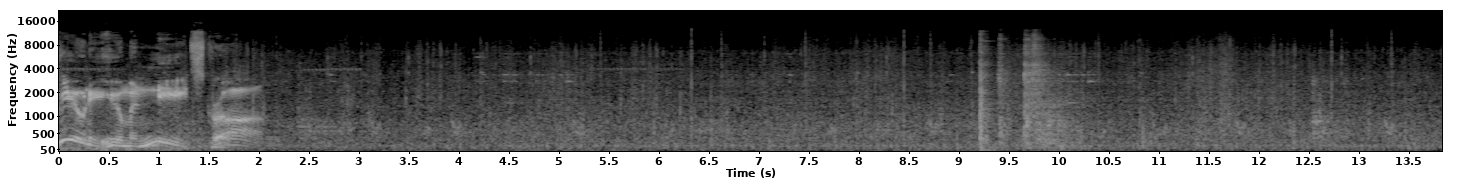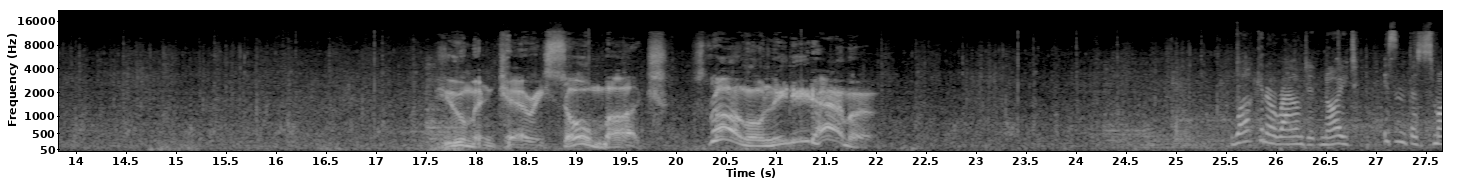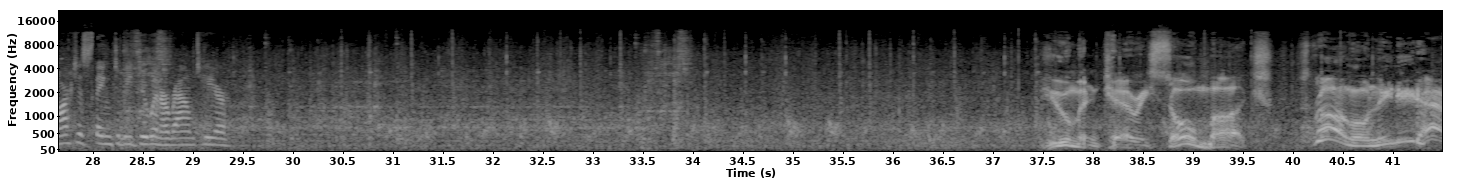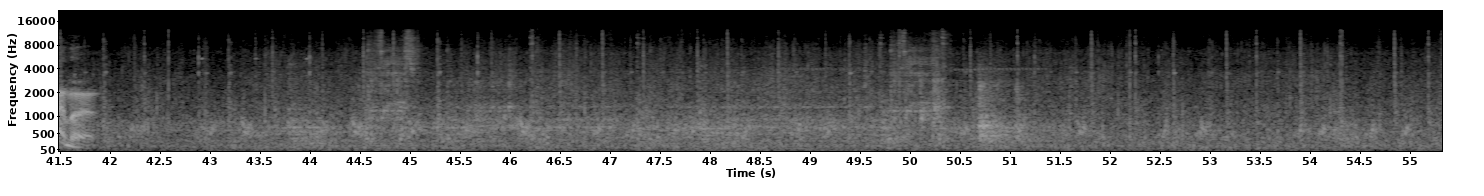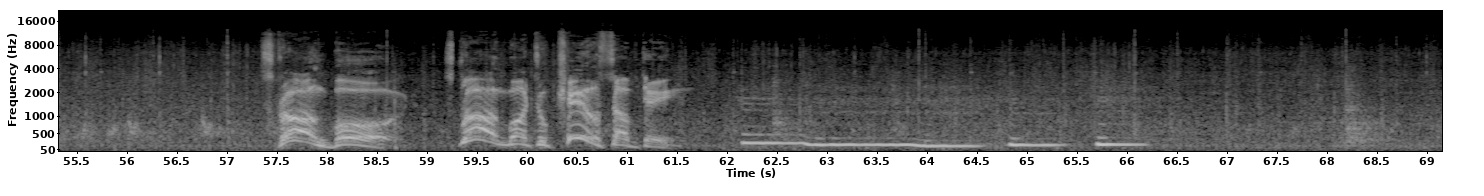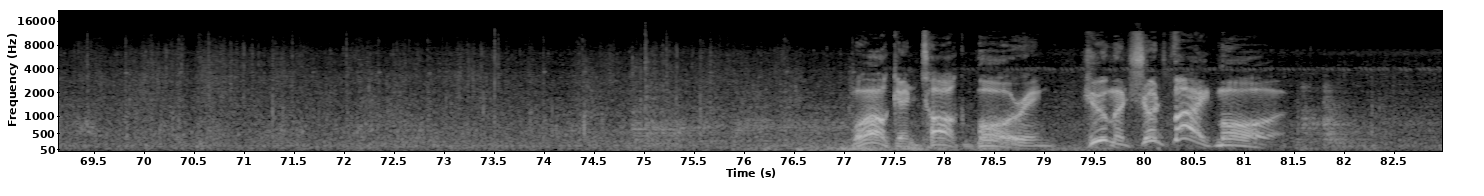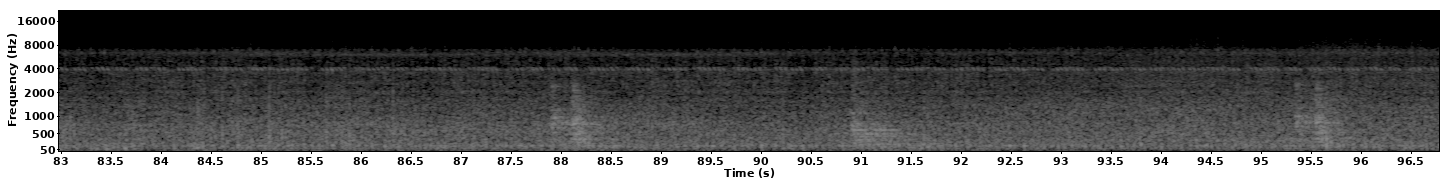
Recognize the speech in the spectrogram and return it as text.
Puny human needs strong. Human carry so much. Strong only need hammer. Walking around at night isn't the smartest thing to be doing around here. Human carry so much. Strong only need hammer. Strong bored. Strong want to kill something. Walk and talk boring. Humans should fight more.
